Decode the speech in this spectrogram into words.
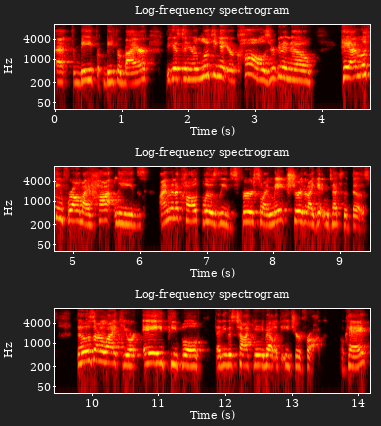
uh, for B for B for buyer. Because when you're looking at your calls, you're going to know, hey, I'm looking for all my hot leads I'm going to call those leads first so I make sure that I get in touch with those. Those are like your A people that he was talking about with Eat Your Frog. Okay.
